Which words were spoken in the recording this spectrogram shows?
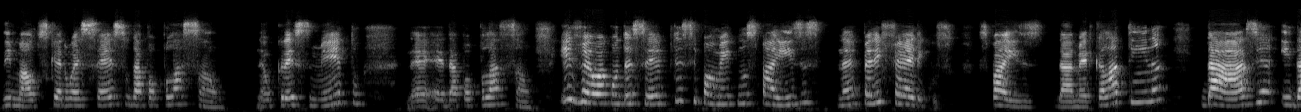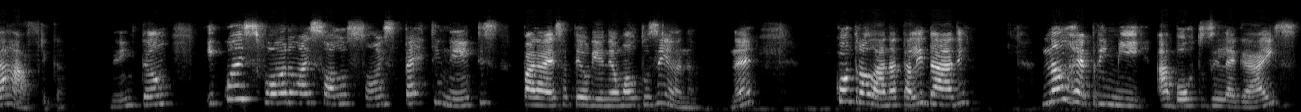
de Malthus, que era o excesso da população, né? O crescimento né, é, da população. E veio acontecer principalmente nos países né, periféricos, os países da América Latina, da Ásia e da África. Né? Então, e quais foram as soluções pertinentes para essa teoria neomalthusiana? Né? Controlar a natalidade, não reprimir abortos ilegais,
